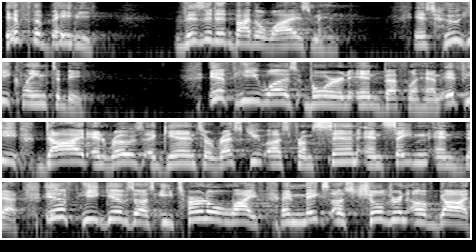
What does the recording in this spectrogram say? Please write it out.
If the baby visited by the wise men is who he claimed to be, if he was born in Bethlehem, if he died and rose again to rescue us from sin and Satan and death, if he gives us eternal life and makes us children of God,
